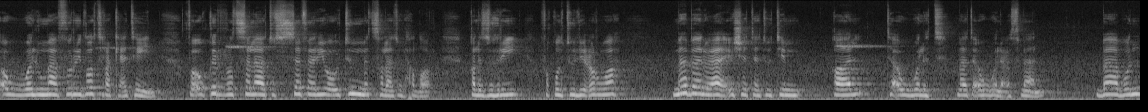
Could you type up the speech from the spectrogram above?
أول ما فرضت ركعتين فأقرت صلاة السفر وأتمت صلاة الحضر. قال الزهري فقلت لعروة ما بال عائشة تتم؟ قال تأولت ما تأول عثمان. باب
